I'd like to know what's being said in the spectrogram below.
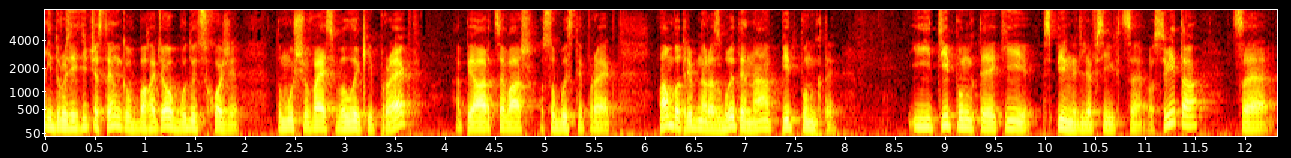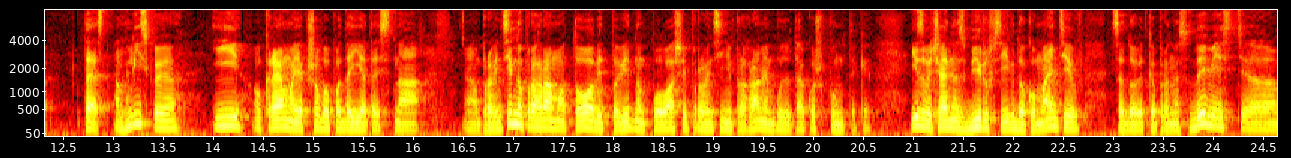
І, друзі, ті частинки в багатьох будуть схожі, тому що весь великий проект, а піар це ваш особистий проект, вам потрібно розбити на підпункти. І ті пункти, які спільні для всіх, це освіта, це тест англійської, і окремо, якщо ви подаєтесь на провінційну програму, то відповідно по вашій провінційній програмі будуть також пунктики. І, звичайно, збір всіх документів, це довідка про несудимість, е,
